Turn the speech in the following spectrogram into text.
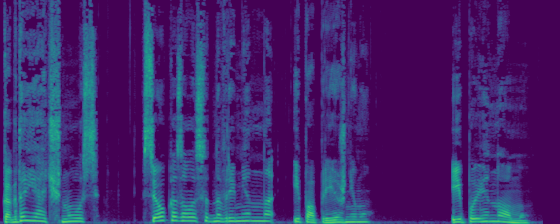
Когда я очнулась, все оказалось одновременно и по-прежнему, и по-иному —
